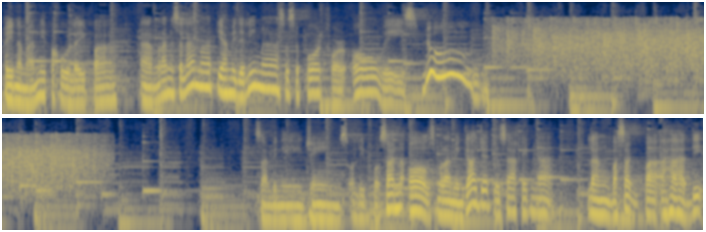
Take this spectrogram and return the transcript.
Kayo naman, may pakulay pa. Ah, maraming salamat, Yami De Lima, sa support for always. Yoo! Sabi ni James Olimpo, sana all, maraming gadget. Yung sa akin nga lang basag pa, ah, di,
